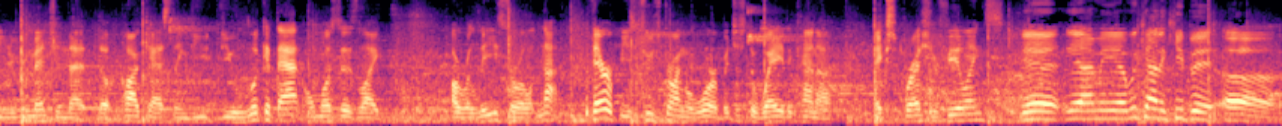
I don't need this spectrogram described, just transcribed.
you mentioned that the podcast thing. Do you do you look at that almost as like a release or not? Therapy is too strong a word, but just a way to kind of express your feelings. Yeah, yeah. I mean, yeah, we kind of keep it, uh,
